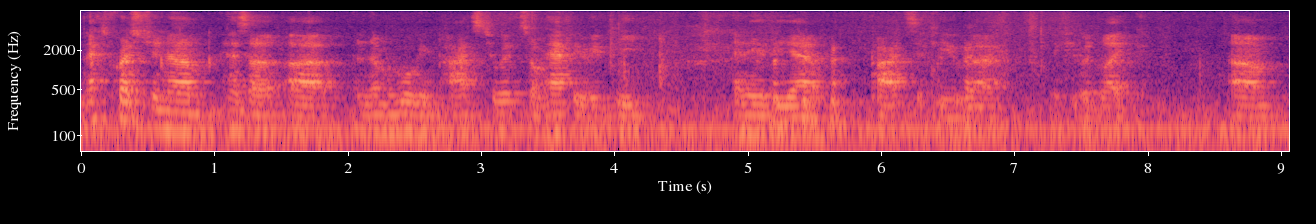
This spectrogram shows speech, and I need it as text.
next question um, has a, a a number of moving parts to it, so I'm happy to repeat any of the uh, parts if you, uh, if you would like. Um,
